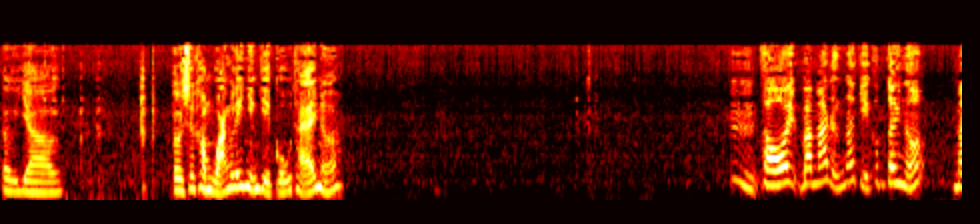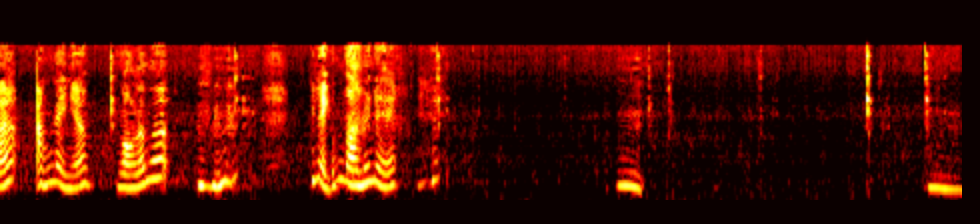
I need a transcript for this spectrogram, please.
Từ giờ, tôi sẽ không quản lý những việc cụ thể nữa. Ừm, thôi, ba má đừng nói chuyện công ty nữa. Má, ăn cái này nha, ngon lắm á. cái này cũng ngon nữa nè. Ừm. Ừm.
